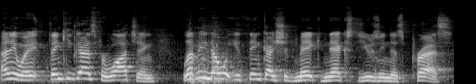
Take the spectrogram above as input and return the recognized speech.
Anyway, thank you guys for watching. Let me know what you think I should make next using this press.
